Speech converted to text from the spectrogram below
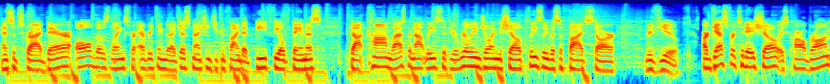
and subscribe there. All those links for everything that I just mentioned you can find at befieldfamous.com. Last but not least, if you're really enjoying the show, please leave us a five star. Our guest for today's show is Carl Braun,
